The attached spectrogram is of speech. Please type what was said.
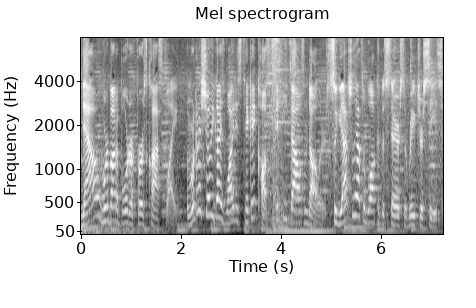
Now, we're about to board our first class flight. And we're gonna show you guys why this ticket costs $50,000. So you actually have to walk up the stairs to reach your seats.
